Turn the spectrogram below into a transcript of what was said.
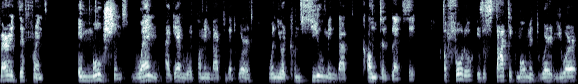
very different emotions when, again, we're coming back to that word, when you're consuming that content, let's say. A photo is a static moment where you are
